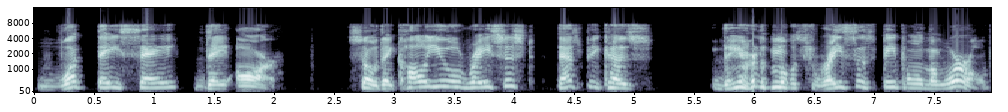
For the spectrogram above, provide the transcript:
what they say, they are. So they call you a racist, that's because they are the most racist people in the world.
